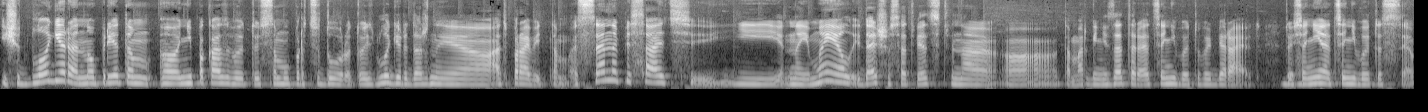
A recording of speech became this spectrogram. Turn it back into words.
ищут блогера, но при этом э, не показывают то есть, саму процедуру. То есть блогеры должны э, отправить там эссе написать и на e-mail, и дальше, соответственно, э, там организаторы оценивают и выбирают. То есть они оценивают эссе.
